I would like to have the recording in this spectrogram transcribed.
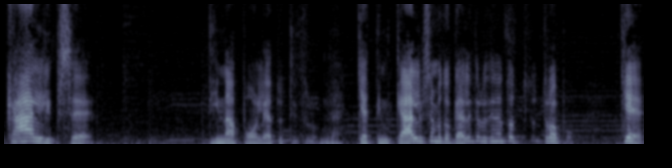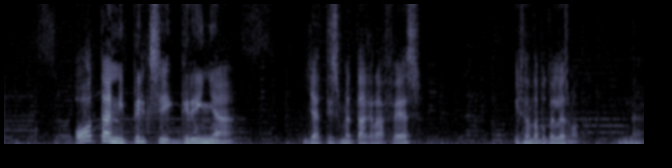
κάλυψε την απώλεια του τίτλου. Ναι. Και την κάλυψε με τον καλύτερο δυνατό τ- τρόπο. Και όταν υπήρξε η γκρίνια για τις μεταγραφές, ήρθαν τα αποτελέσματα. ναι.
